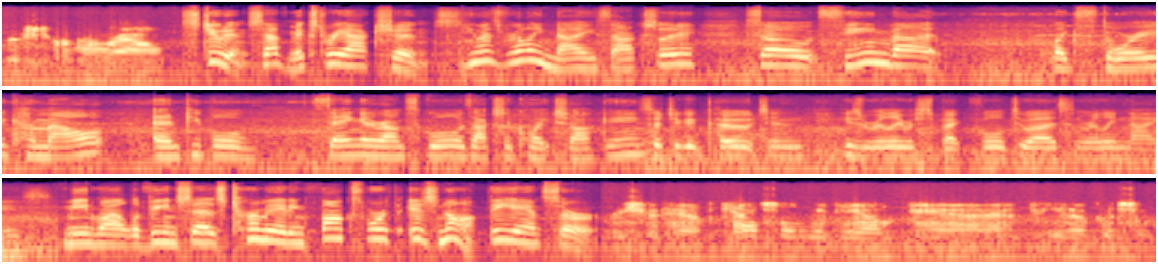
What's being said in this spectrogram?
boost her morale. Students have mixed reactions. He was really nice, actually. So seeing that, like, story come out and people saying it around school is actually quite shocking. Such a good coach, and he's really respectful to us and really nice. Meanwhile, Levine says terminating Foxworth is not the answer. They should have counseling with him and, you know, put some,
